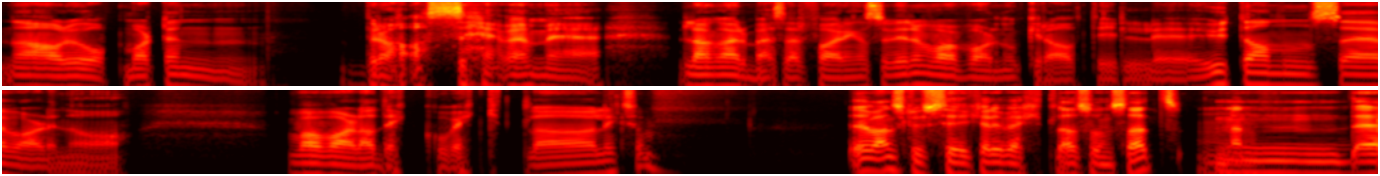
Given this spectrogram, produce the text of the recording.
Nå har du åpenbart en bra CV med lang arbeidserfaring osv. Var, var det noe krav til eh, utdannelse? Var det noe Hva var det Adecco vektla, liksom? Det er vanskelig å si hva de vektla sånn sett, Mm. men det,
